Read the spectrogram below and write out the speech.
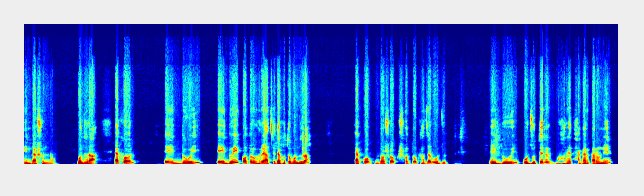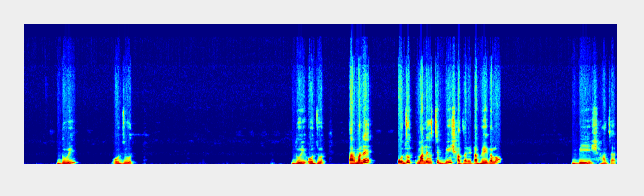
তিনটা শূন্য। বন্ধুরা, এখন এই দুই এই দুই কত ঘরে আছে? দেখো তো বন্ধুরা, একক, দশক, শতক, হাজার অজুত এই দুই অজুতের ঘরে থাকার কারণে দুই অজুত দুই অজুত তার মানে অজুত মানে হচ্ছে বিশ হাজার, এটা হয়ে গেল বিশ হাজার।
